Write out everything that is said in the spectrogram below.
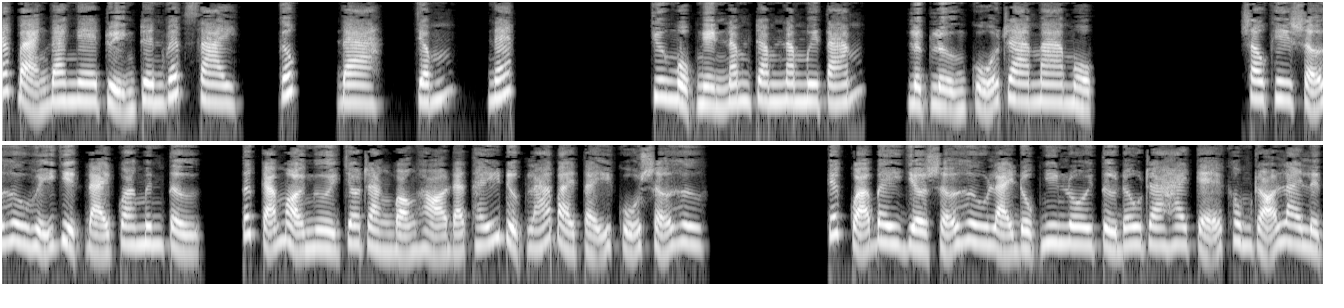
Các bạn đang nghe truyện trên website gốc.da.net Chương 1558, Lực lượng của Rama 1 Sau khi sở hư hủy diệt đại quan minh tự, tất cả mọi người cho rằng bọn họ đã thấy được lá bài tẩy của sở hư. Kết quả bây giờ sở hư lại đột nhiên lôi từ đâu ra hai kẻ không rõ lai lịch,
